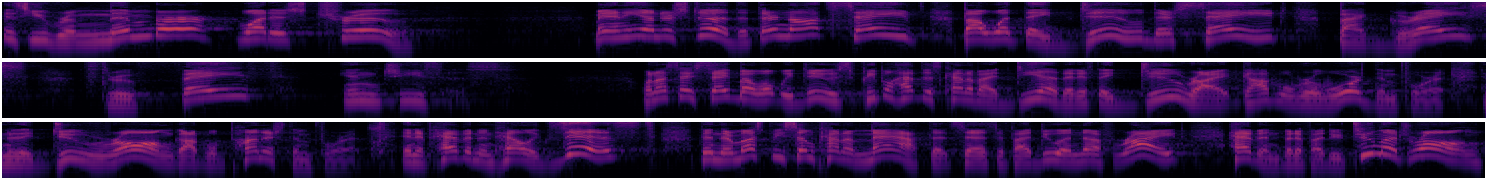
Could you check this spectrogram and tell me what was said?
Is you remember what is true. Man, he understood that they're not saved by what they do, they're saved by grace through faith in Jesus. When I say saved by what we do, people have this kind of idea that if they do right, God will reward them for it. And if they do wrong, God will punish them for it. And if heaven and hell exist, then there must be some kind of math that says if I do enough right, heaven. But if I do too much wrong,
